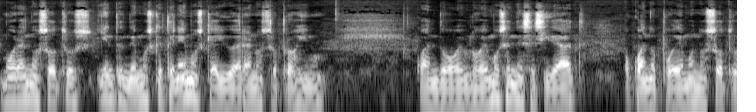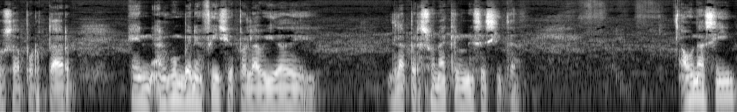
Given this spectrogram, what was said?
mora en nosotros y entendemos que tenemos que ayudar a nuestro prójimo. Cuando lo vemos en necesidad o cuando podemos nosotros aportar en algún beneficio para la vida de, de la persona que lo necesita. Aún así,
